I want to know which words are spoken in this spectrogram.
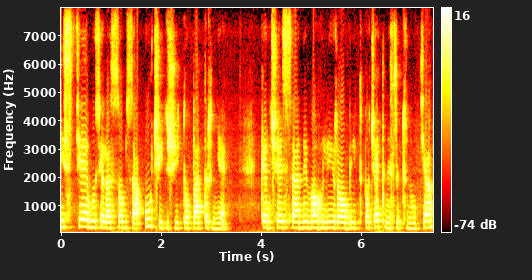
Isté musela som sa učiť žiť opatrne, keďže sa nemohli robiť početné stretnutia.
